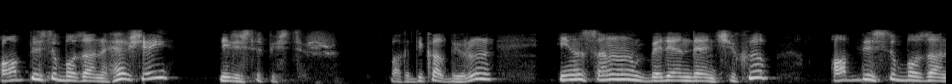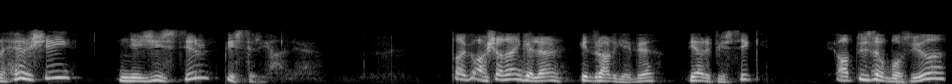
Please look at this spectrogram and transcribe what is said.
abdesti bozan her şey necistir, pistir. Bakın dikkat buyurun. İnsanın bedenden çıkıp abdesti bozan her şey necistir, pistir yani. Tabi aşağıdan gelen idrar gibi diğer pislik abdesti bozuyor.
